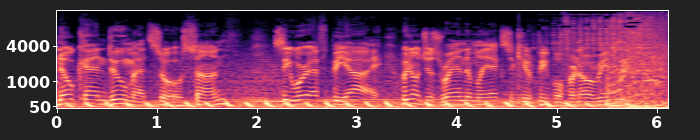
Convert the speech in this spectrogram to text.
No can do, Matsuo, son. See, we're FBI. We don't just randomly execute people for no reason.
